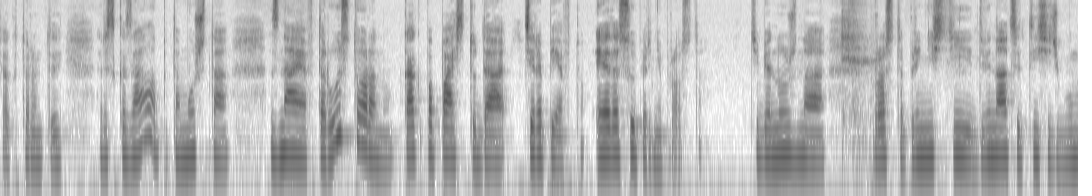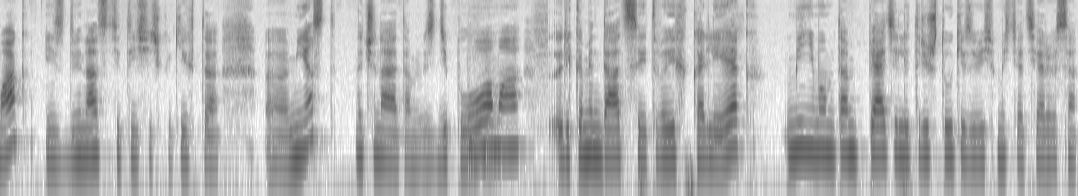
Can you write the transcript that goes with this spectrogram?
о котором ты рассказала, потому что, зная вторую сторону, как попасть туда терапевту, это супер непросто. Тебе нужно просто принести 12 тысяч бумаг из 12 тысяч каких-то э, мест, начиная там с диплома, угу. рекомендаций твоих коллег, минимум там 5 или 3 штуки, в зависимости от сервиса,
